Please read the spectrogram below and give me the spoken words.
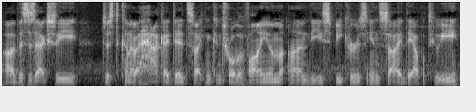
Uh, this is actually just kind of a hack I did so I can control the volume on the speakers inside the Apple IIe.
